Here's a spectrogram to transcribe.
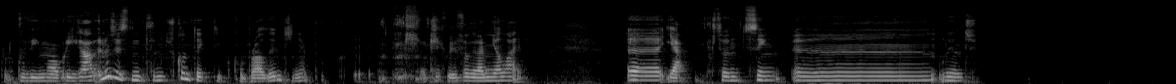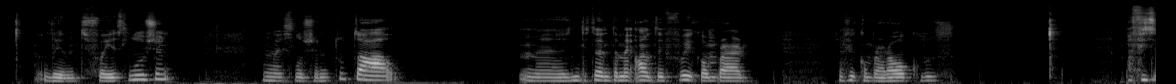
Porque vi-me obrigada. Eu não sei se tanto vos contei que que comprar lentes, né? Porque o que é que eu ia fazer à minha live? Uh, yeah, portanto, sim. Uh, lentes. Lentes foi a solution. Não é solution total. Mas entretanto também ontem fui comprar. Já fui comprar óculos. Pá, fiz,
